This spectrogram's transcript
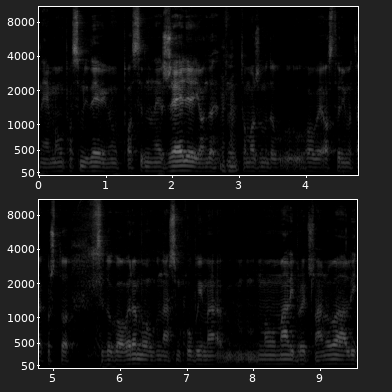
nemamo posebnu ideju, imamo posebne želje i onda uh mhm. -huh. to možemo da ovaj, ostvarimo tako što se dogovaramo. U našem klubu ima, imamo mali broj članova, ali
